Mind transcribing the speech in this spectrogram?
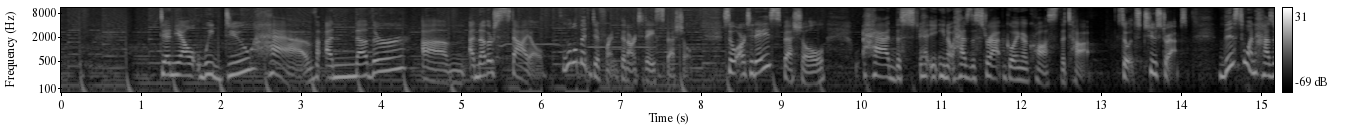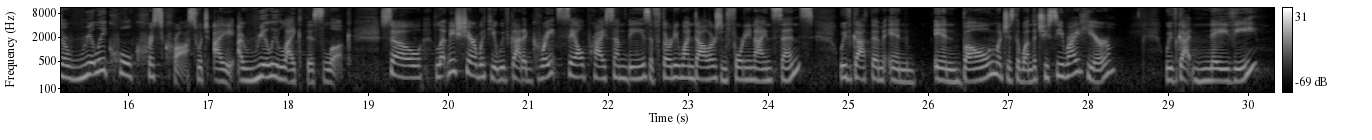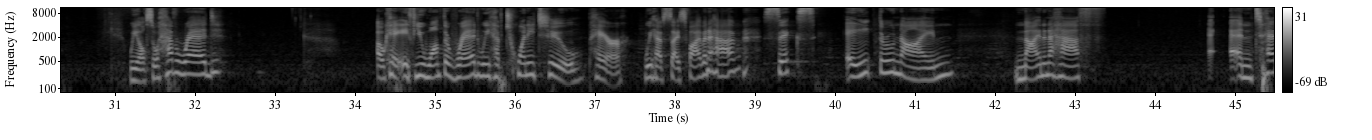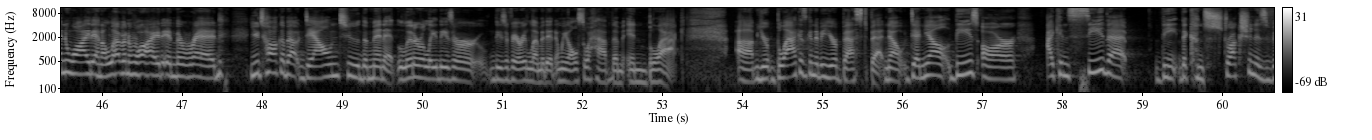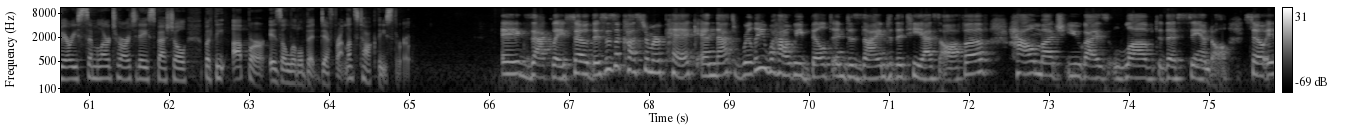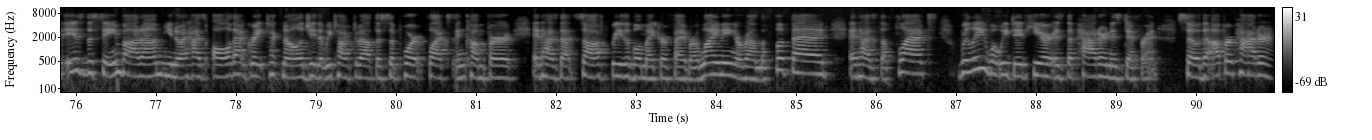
Danielle, we do have another, um, another style. It's a little bit different than our today's special. So our today's special had the, you know, has the strap going across the top. So it's two straps. This one has a really cool crisscross, which I, I really like this look. So let me share with you, we've got a great sale price on these of $31.49. We've got them in, in bone, which is the one that you see right here. We've got navy, we also have red. Okay, if you want the red, we have 22 pair. We have size five and a half, six, eight through nine, nine and a half, and 10 wide and 11 wide in the red. You talk about down to the minute. Literally, these are these are very limited, and we also have them in black. Um, your black is gonna be your best bet. Now, Danielle, these are, I can see that the, the construction is very similar to our Today Special, but the upper is a little bit different. Let's talk these through. Exactly. So this is a customer pick, and that's really how we built and designed the TS off of how much you guys loved this sandal. So it is the same bottom. You know, it has all that great technology that we talked about the support, flex, and comfort. It has that soft, breathable microfiber lining around the footbed. It has the flex. Really, what we did here is the pattern is different. So the upper pattern,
